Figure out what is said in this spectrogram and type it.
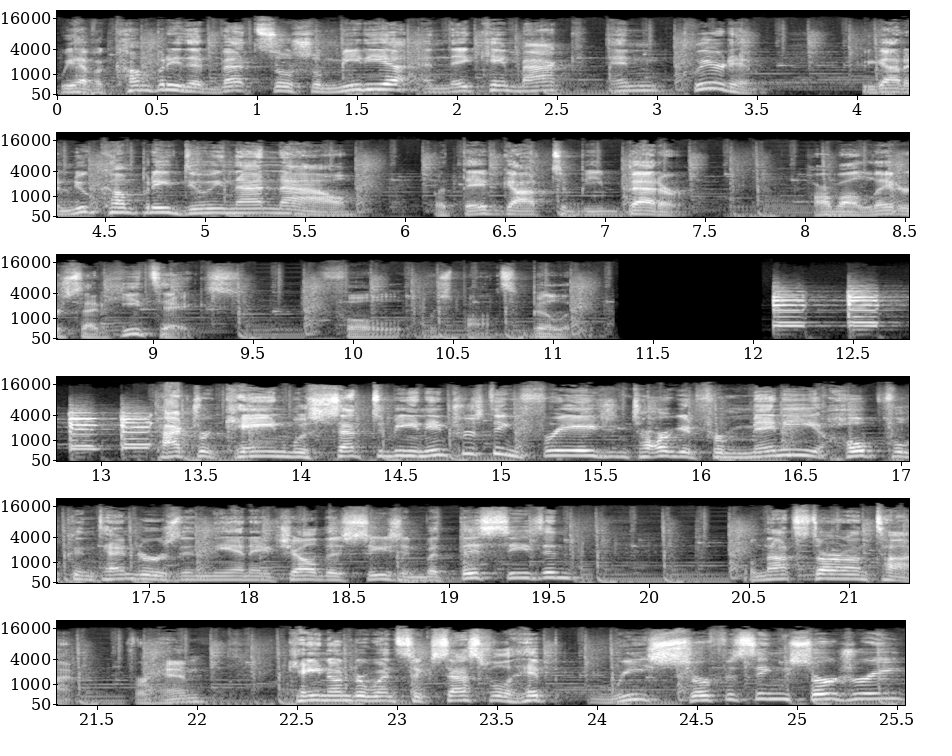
We have a company that vets social media, and they came back and cleared him. We got a new company doing that now, but they've got to be better. Harbaugh later said he takes full responsibility. Patrick Kane was set to be an interesting free agent target for many hopeful contenders in the NHL this season, but this season will not start on time for him. Kane underwent successful hip resurfacing surgery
